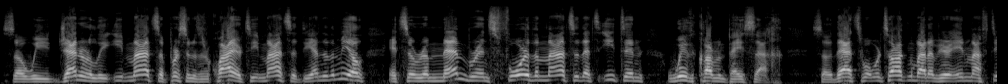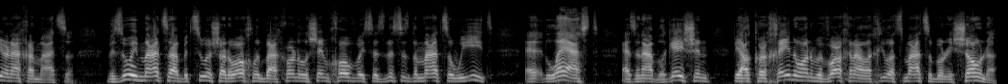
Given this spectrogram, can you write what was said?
So we generally eat matzah. A person is required to eat matzah at the end of the meal. It's a remembrance for the matzah that's eaten with Karban Pesach. So that's what we're talking about over here in Maftir Nachar Matzah. V'zui matzah betzua sharu ochlin ba'achron l'shem chova. He says this is the matzah we eat at last as an obligation. V'al korcheinu anu mevarchen al achilas matzah barishona.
